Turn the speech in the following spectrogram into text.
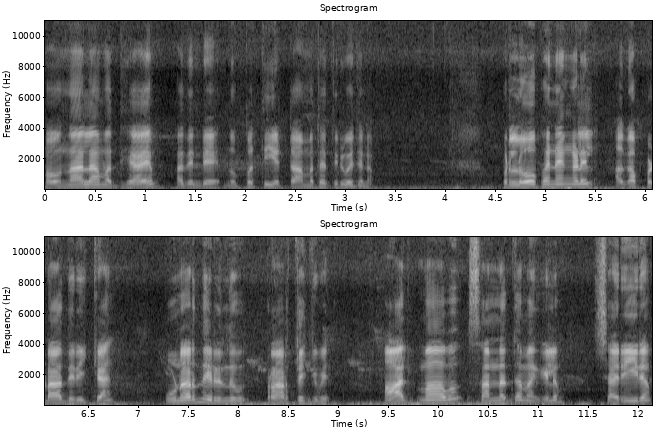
പതിനാലാം അധ്യായം അതിന്റെ മുപ്പത്തി എട്ടാമത്തെ തിരുവചനം. പ്രലോഭനങ്ങളിൽ അകപ്പെടാതിരിക്കാൻ ഉണർന്നിരുന്ന് പ്രാർത്ഥിക്കുവിൻ. ആത്മാവ് സന്നദ്ധമെങ്കിലും ശരീരം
